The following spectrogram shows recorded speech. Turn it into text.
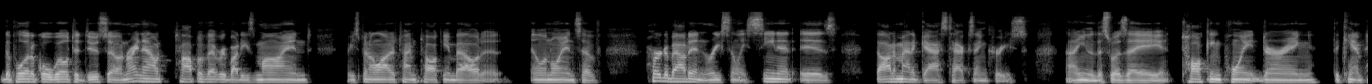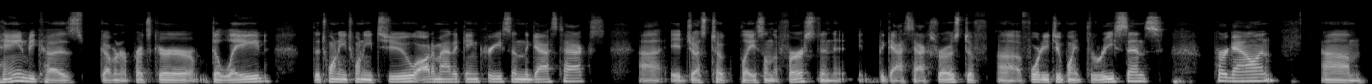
the political will to do so. And right now, top of everybody's mind, we spent a lot of time talking about it. Illinoisans have heard about it and recently seen it is the automatic gas tax increase. Uh, you know, this was a talking point during the campaign because Governor Pritzker delayed the 2022 automatic increase in the gas tax. Uh, it just took place on the first, and it, the gas tax rose to uh, 42.3 cents per gallon. Um,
